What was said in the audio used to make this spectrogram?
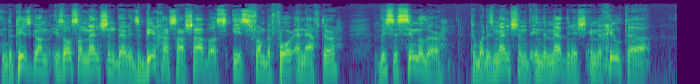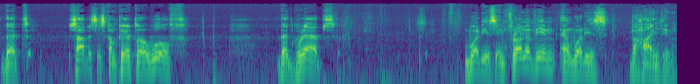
In the Pisgam is also mentioned that its Birchas HaShabbos is from before and after. This is similar to what is mentioned in the Medrash in Mechilta that Shabbos is compared to a wolf that grabs what is in front of him and what is behind him.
